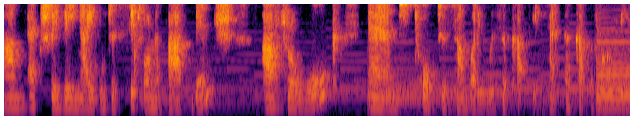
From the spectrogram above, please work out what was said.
um, actually being able to sit on a park bench after a walk and talk to somebody with a cup, a cup of coffee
